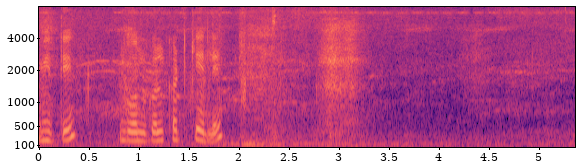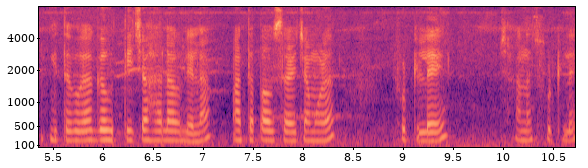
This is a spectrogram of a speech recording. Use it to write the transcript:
मी ते गोल गोल कट केले. इथं बघा गवती चहा लावलेला. आता पावसाळ्याच्यामुळं फुटले छानच फुटले.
